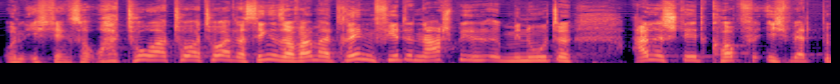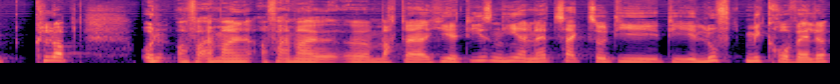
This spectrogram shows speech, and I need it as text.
Und ich denke so, oh, Tor, Tor, Tor, das Ding ist auf einmal drin, vierte Nachspielminute, alles steht Kopf, ich werde bekloppt. Und auf einmal, auf einmal äh, macht er hier diesen hier, ne, zeigt so die, die Luftmikrowelle.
